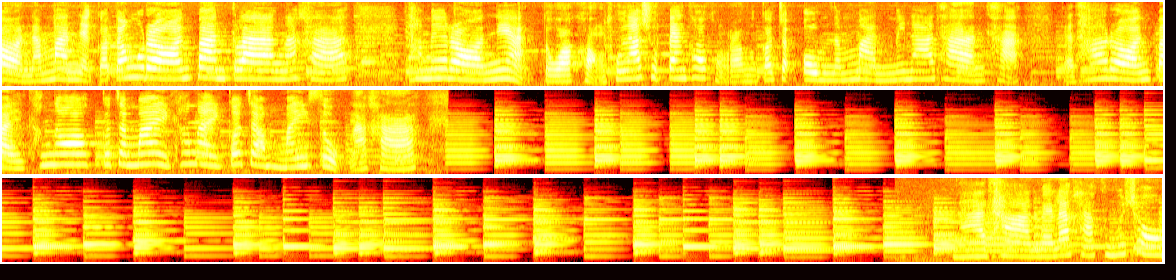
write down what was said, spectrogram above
ก่อนน้ำมันเนี่ยก็ต้องร้อนปานกลางนะคะ ถ้าไม่ร้อนเนี่ยตัวของทูน่าชุบแป้งทอดของเรามันก็จะอมน้ำมันไม่น่าทานค่ะ แต่ถ้าร้อนไปข้างนอกก็จะไหม้ข้างในก็จะไม่สุกนะคะน่าทานไหมล่ะคะคุณผู้ชม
